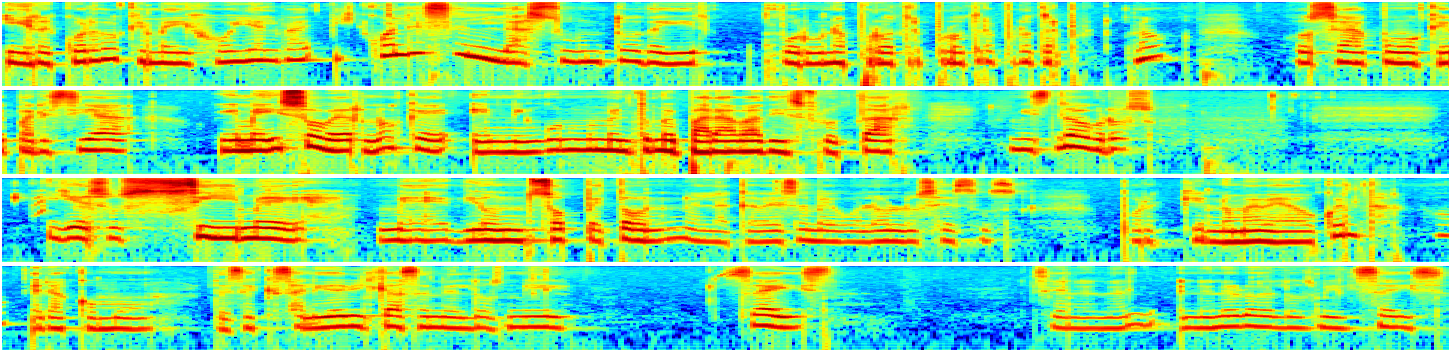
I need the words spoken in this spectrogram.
Y recuerdo que me dijo, oye Alba, ¿y cuál es el asunto de ir por una, por otra, por otra, por otra, por otra, ¿no? O sea, como que parecía, y me hizo ver, ¿no? Que en ningún momento me paraba a disfrutar mis logros. Y eso sí me, me dio un sopetón en la cabeza, me voló los sesos, porque no me había dado cuenta. Era como desde que salí de mi casa en el 2006, sí, en, en enero del 2006,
